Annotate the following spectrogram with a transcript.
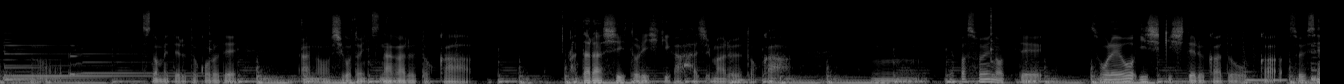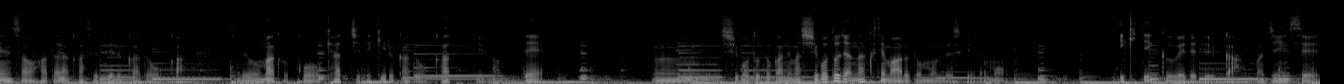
その勤めてるところであの仕事につながるとか新しい取引が始まるとかうんやっぱそういうのってそれを意識してるかどうかそういうセンサーを働かせてるかどうかそれをうまくこうキャッチできるかどうかっていうのってうん仕事とかね、まあ、仕事じゃなくてもあると思うんですけれども生きていく上でというか、まあ、人生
